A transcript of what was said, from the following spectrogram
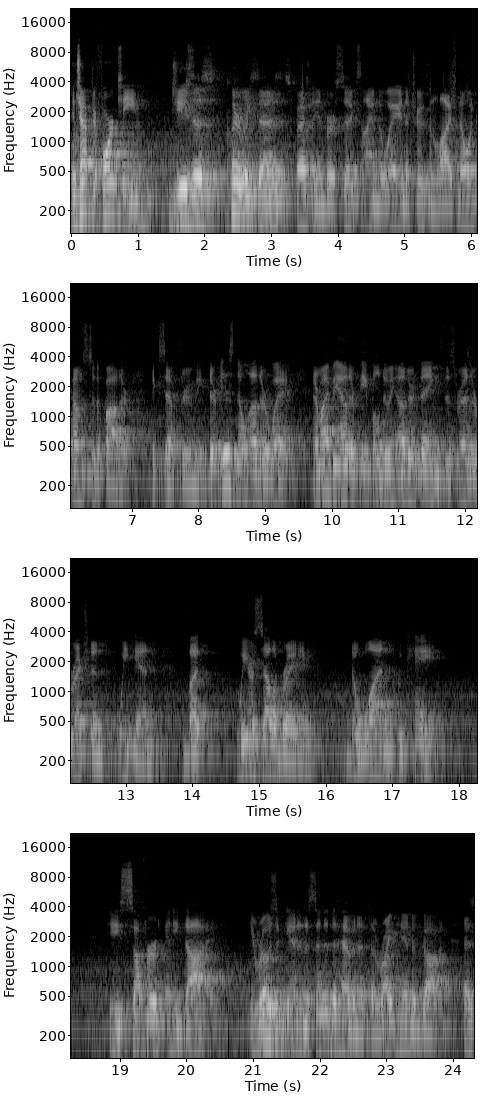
In chapter 14, Jesus clearly says, especially in verse 6, I am the way and the truth and the life. No one comes to the Father except through me. There is no other way. There might be other people doing other things this resurrection weekend, but we are celebrating the one who came. He suffered and he died. He rose again and ascended to heaven at the right hand of God as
